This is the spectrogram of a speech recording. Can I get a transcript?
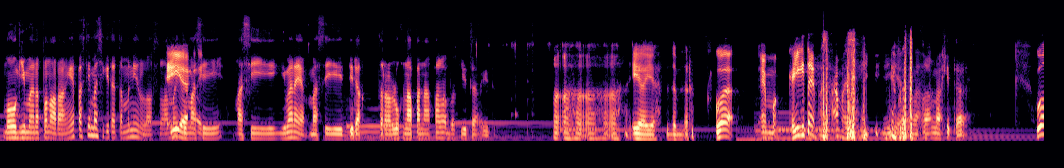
mau gimana pun orangnya pasti masih kita temenin loh. Selama Iya. itu masih masih gimana ya? Masih tidak terlalu kenapa-napa lah buat kita gitu. Heeh, heeh, heeh. iya iya benar-benar gue emang kayaknya kita emang sama sih Iya sama-sama kita. gue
